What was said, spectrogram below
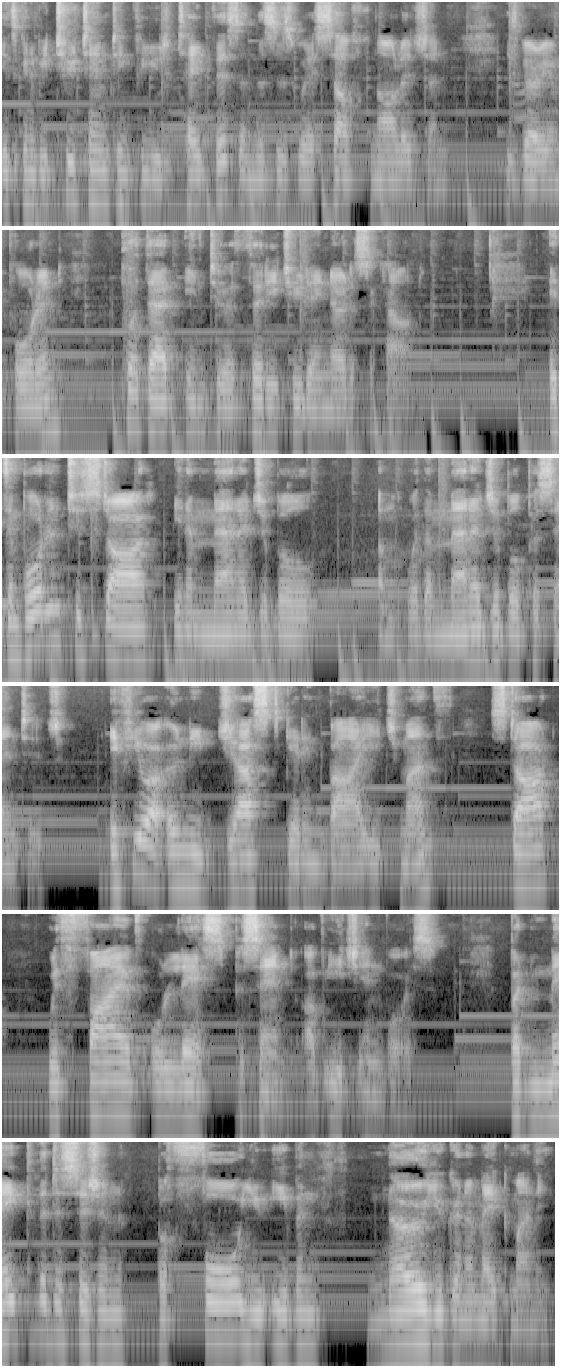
it's going to be too tempting for you to take this, and this is where self knowledge and is very important, put that into a 32 day notice account it's important to start in a manageable um, with a manageable percentage. If you are only just getting by each month, start with 5 or less percent of each invoice. But make the decision before you even know you're going to make money.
